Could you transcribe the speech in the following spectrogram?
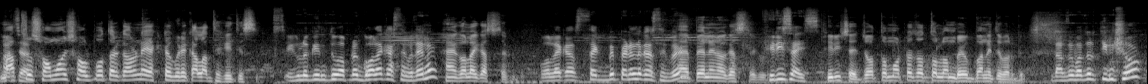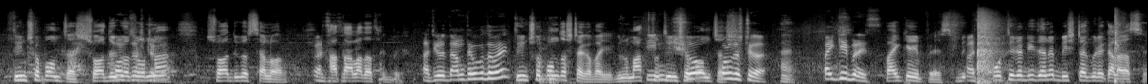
মাত্র আচ্ছা। সময় স্বল্পতার কারণে একটা করে কালার দেখাইতেছি। এগুলো কিন্তু আপনার গলায় কাজ থাকবে তাই না? হ্যাঁ গলায় কাজ থাকবে। গলায় কাজ থাকবে প্যানেলের কাজ থাকবে? হ্যাঁ প্যালেনও কাজ থাকবে। ফ্রি সাইজ? ফ্রি সাইজ যত মোটা যত লম্বা বানাইতে পারবে। দাম থাকবে মাত্র তিনশো? তিনশো পঞ্চাশ সোয়াদুগজ 50 ওড়না টাকা। সোয়াদুগজ সালোয়ার। আচ্ছা, হাতা আলাদা থাকবে। আচ্ছা দাম থাকবে কত ভাই? তিনশো পঞ্চাশ টাকা ভাই এগুলো মাত্র তিনশো পঞ্চাশ। টাকা? হ্যাঁ। পাইকারি প্রাইস পাইকারি প্রাইস আচ্ছা। প্রতিটা ডিজাইনে বিশটা করে কালার আছে।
